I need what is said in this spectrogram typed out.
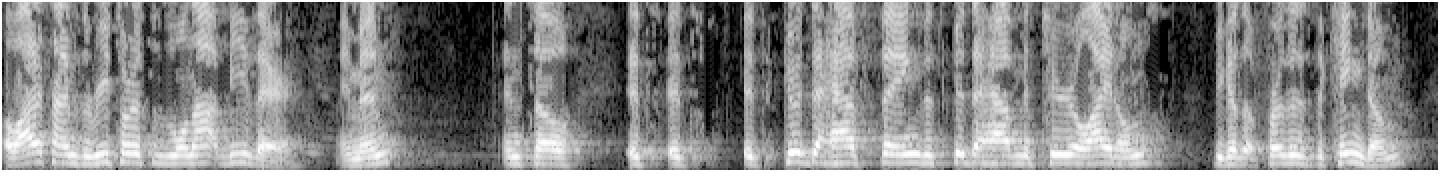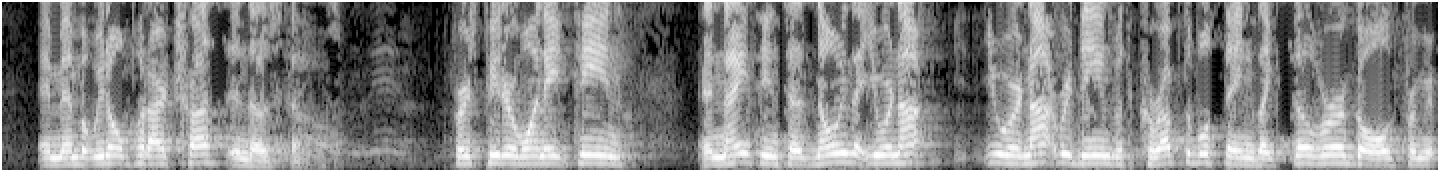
a lot of times the resources will not be there. Amen. And so it's it's it's good to have things, it's good to have material items because it furthers the kingdom. Amen. But we don't put our trust in those things. 1 Peter 1:18 and 19 says, "Knowing that you were not you were not redeemed with corruptible things like silver or gold from your,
